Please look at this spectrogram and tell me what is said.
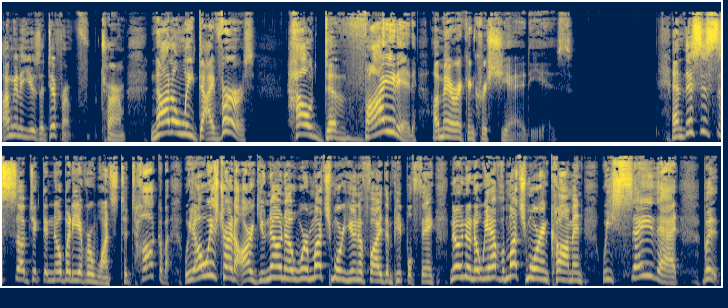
I'm going to use a different term, not only diverse, how divided American Christianity is. And this is the subject that nobody ever wants to talk about. We always try to argue, no, no, we're much more unified than people think. No, no, no, we have much more in common. We say that, but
